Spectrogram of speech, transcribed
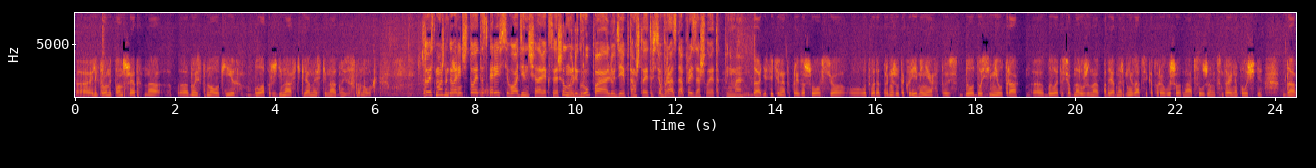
э, электронный планшет на одной из остановок и была повреждена стеклянная стена одной из остановок. То есть можно говорить, что это, скорее всего, один человек совершил, ну или группа людей, потому что это все в раз, да, произошло, я так понимаю? Да, действительно, это произошло все вот в этот промежуток времени, то есть до, до 7 утра э, было это все обнаружено подрядной организацией, которая вышла на обслуживание центральной площади. Да,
